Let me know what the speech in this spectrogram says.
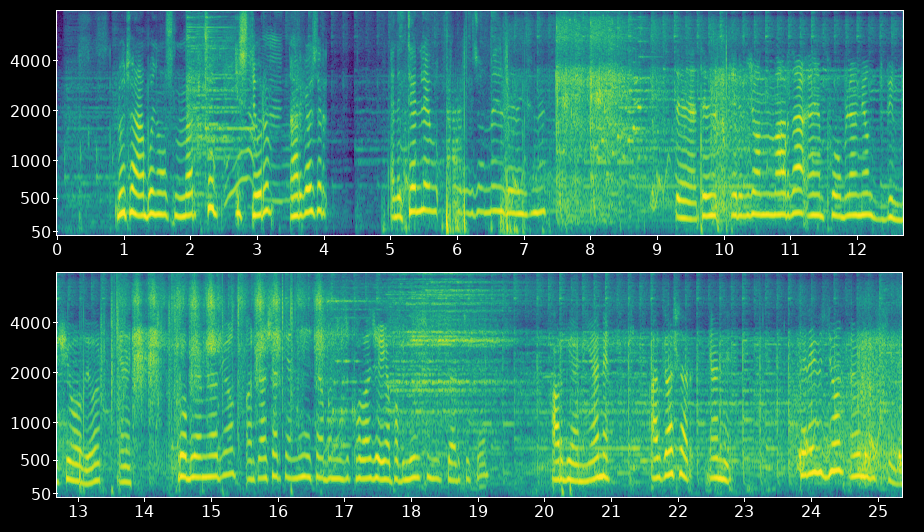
lütfen abone olsunlar. Çok istiyorum. Arkadaşlar yani tele, televizyonda izlediyseniz e, tele- televizyonlarda yani problem yok gibi bir şey oluyor. Yani problemler yok. Arkadaşlar kendi hesabınızı kolayca yapabilirsiniz gerçekten. Harbi yani yani arkadaşlar yani televizyon öyle bir şey.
